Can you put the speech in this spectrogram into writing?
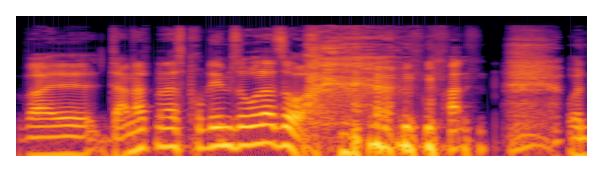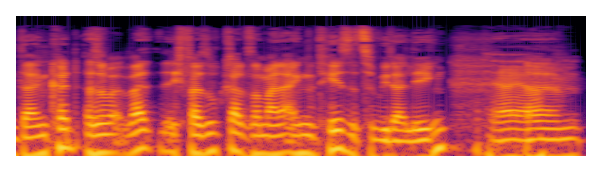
weil dann hat man das Problem so oder so. Und dann könnte, also ich versuche gerade so meine eigene These zu widerlegen. Ja, ja. Ähm,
